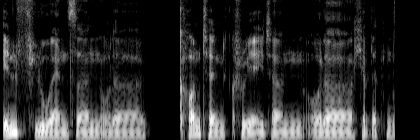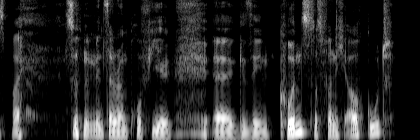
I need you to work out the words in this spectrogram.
Influencern oder Content Creatern oder ich habe letztens bei so einem Instagram-Profil äh, gesehen. Kunst, das fand ich auch gut.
